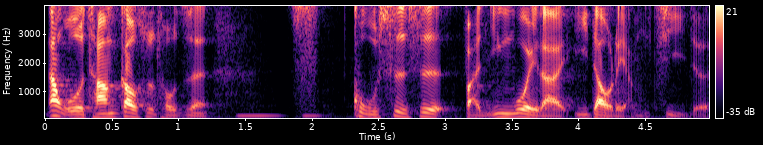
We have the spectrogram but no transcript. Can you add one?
那我常常告诉投资人，股市是反映未来一到两季的。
